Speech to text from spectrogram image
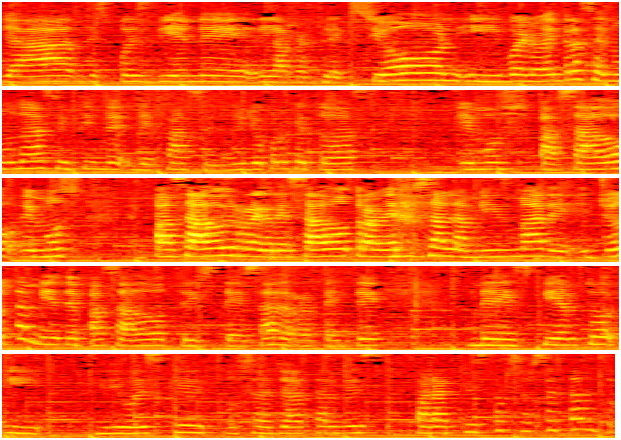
ya después viene la reflexión y bueno, entras en una sinfín de, de fases, ¿no? Yo creo que todas hemos pasado, hemos pasado y regresado otra vez a la misma de yo también he pasado tristeza, de repente me despierto y, y digo, es que, o sea, ya tal vez, ¿para qué esforzarse tanto?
